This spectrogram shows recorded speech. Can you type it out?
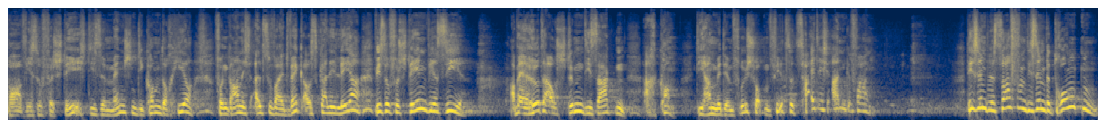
boah, wieso verstehe ich diese Menschen, die kommen doch hier von gar nicht allzu weit weg aus Galiläa, wieso verstehen wir sie? Aber er hörte auch Stimmen, die sagten, ach komm, die haben mit dem Frühschoppen viel zu zeitig angefangen. Die sind besoffen, die sind betrunken.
